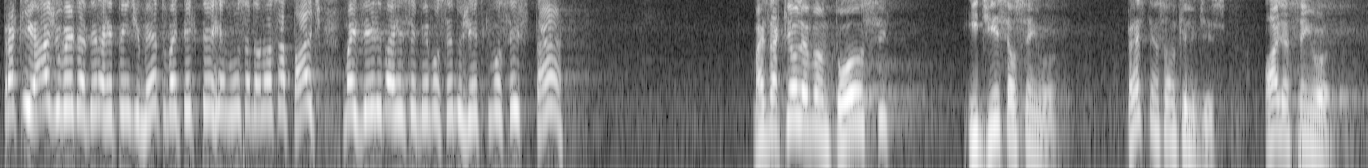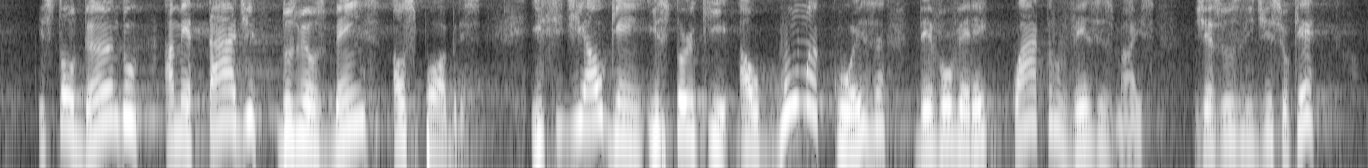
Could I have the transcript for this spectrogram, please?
Para que haja o verdadeiro arrependimento, vai ter que ter renúncia da nossa parte, mas Ele vai receber você do jeito que você está. Mas Aqueu levantou-se e disse ao Senhor: preste atenção no que ele disse: Olha, Senhor, Estou dando a metade dos meus bens aos pobres. E se de alguém extorquir alguma coisa, devolverei quatro vezes mais. Jesus lhe disse o quê?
